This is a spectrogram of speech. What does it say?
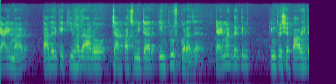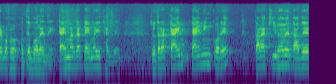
টাইমার তাদেরকে কীভাবে আরও চার পাঁচ মিটার ইমপ্রুভ করা যায়? টাইমারদের কিন্তু সে পাওয়ার হিটার হতে বলে নাই। টাইমাররা টাইমারই থাকবে। তো তারা টাইম টাইমিং করে তারা কীভাবে তাদের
